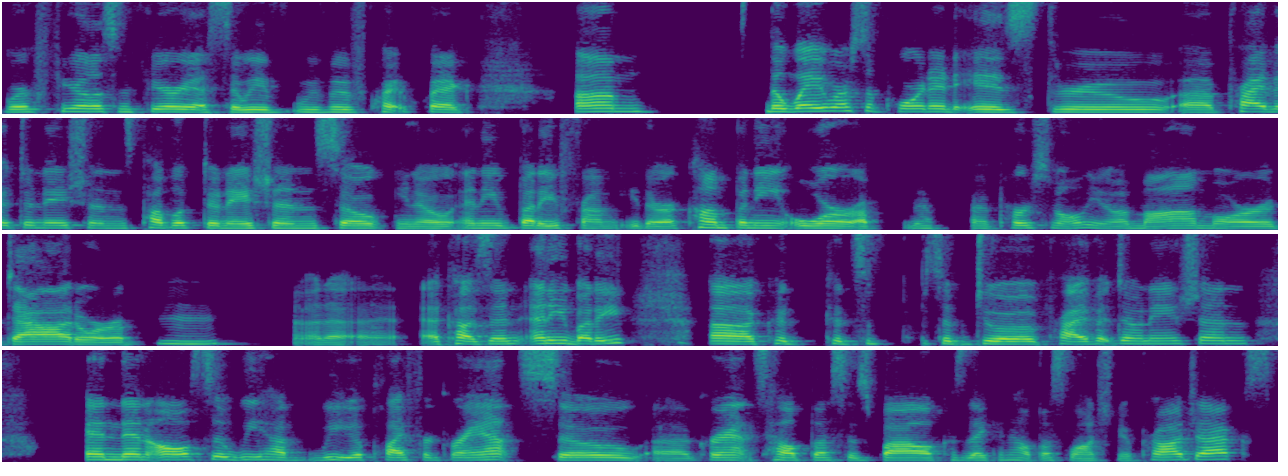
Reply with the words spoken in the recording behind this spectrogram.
we're fearless and furious. So we've we've moved quite quick. Um the way we're supported is through uh, private donations, public donations. So, you know, anybody from either a company or a, a personal, you know, a mom or a dad or Mm. A, a cousin, anybody uh, could could sub- sub- do a private donation. And then also we have we apply for grants. So uh, grants help us as well because they can help us launch new projects.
